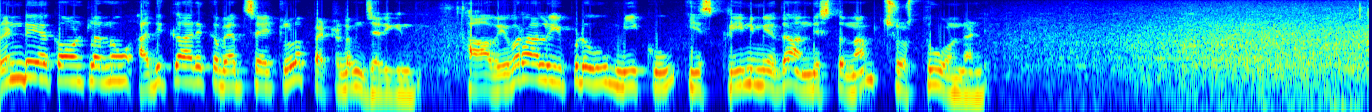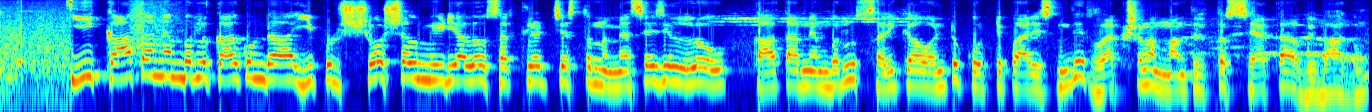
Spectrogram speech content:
రెండు అకౌంట్లను అధికారిక వెబ్సైట్లో పెట్టడం జరిగింది. ఆ వివరాలు ఇప్పుడు మీకు ఈ స్క్రీన్ మీద అందిస్తున్నాం. చూస్తూ ఉండండి. ఈ ఖాతా నెంబర్లు కాకుండా ఇప్పుడు సోషల్ మీడియాలో సర్క్యులేట్ చేస్తున్న మెసేజ్లలో ఖాతా నెంబర్లు సరికావంటూ కొట్టిపారేసింది రక్షణ మంత్రిత్వ శాఖ విభాగం.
